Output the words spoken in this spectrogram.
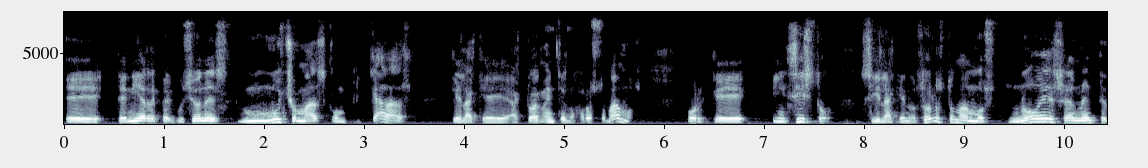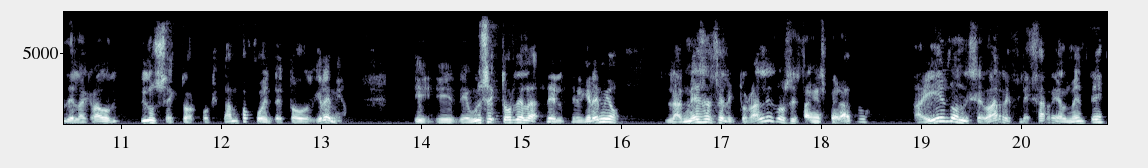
eh, tenía repercusiones mucho más complicadas que la que actualmente nosotros tomamos. Porque, insisto, si la que nosotros tomamos no es realmente del agrado de un sector, porque tampoco es de todo el gremio, y, de un sector del, gremio, las mesas electorales los están esperando. Ahí es donde se va a reflejar realmente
